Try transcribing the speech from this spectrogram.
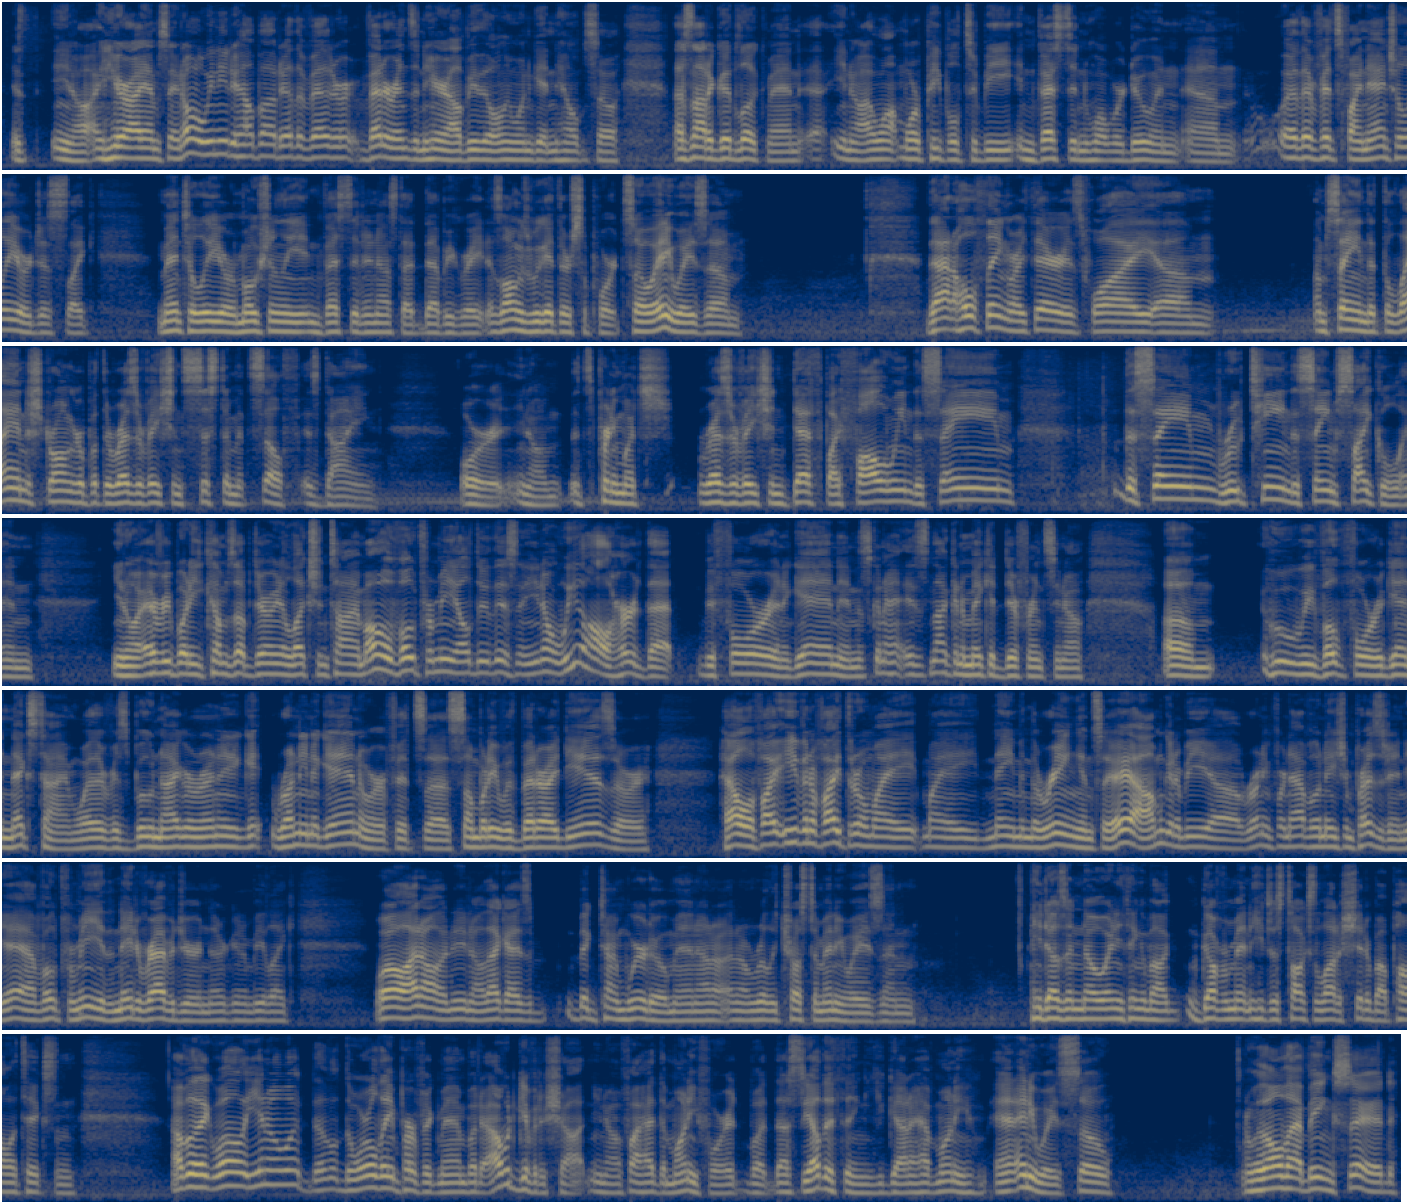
is you know and here i am saying oh we need to help out other veter- veterans and here i'll be the only one getting help so that's not a good look man uh, you know i want more people to be invested in what we're doing um, whether if it's financially or just like mentally or emotionally invested in us that that'd be great as long as we get their support. So anyways um, that whole thing right there is why um, i'm saying that the land is stronger but the reservation system itself is dying. Or you know it's pretty much reservation death by following the same the same routine, the same cycle. And you know everybody comes up during election time oh vote for me i'll do this and you know we all heard that before and again and it's gonna it's not gonna make a difference you know um, who we vote for again next time whether if it's Buu Nygren running, running again or if it's uh, somebody with better ideas or hell, if I even if I throw my my name in the ring and say, yeah, I'm gonna be uh, running for Navajo Nation president, yeah, vote for me, the Native Ravager, and they're gonna be like, well, I don't, you know, that guy's a big time weirdo, man. I don't, I don't really trust him anyways, and he doesn't know anything about government. He just talks a lot of shit about politics and. I'll be like, well, you know what? The, the, world ain't perfect, man, but I would give it a shot, you know, if I had the money for it. But that's the other thing. You got to have money. And, anyways, so with all that being said,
